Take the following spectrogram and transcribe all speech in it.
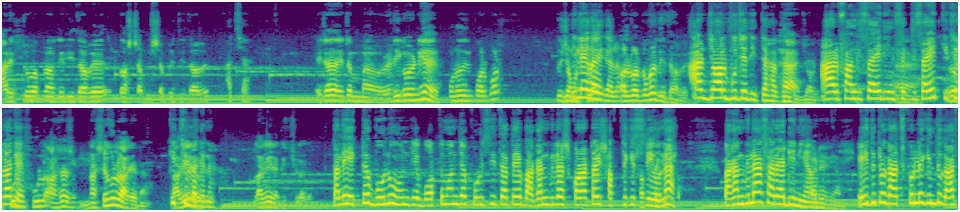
আর একটু আপনাকে দিতে হবে দশ ছাব্বিশ ছাব্বিশ দিতে হবে আচ্ছা এটা এটা রেডি করে নিয়ে পনেরো দিন পর পর দুই চামচ দিলেই করে হয়ে গেল। অল্প অল্প করে দিতে হবে। আর জল বুঝে দিতে হবে। হ্যাঁ জল। আর ফাঙ্গিসাইড ইনসেকটিসাইড কিছু এবার লাগে? ফুল- ফুল আসা না সেগুলো লাগে না। কিছু লাগেই লাগে না। লাগেই না কিছু লাগে না। তাহলে একটু বলুন যে বর্তমান যা পরিস্থিতি তাতে বাগান বিলাস করাটাই সব থেকে শ্রেয় না? বাগান বিলাস আর অ্যাডিনিয়াম। এই দুটো গাছ করলে কিন্তু গাছ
